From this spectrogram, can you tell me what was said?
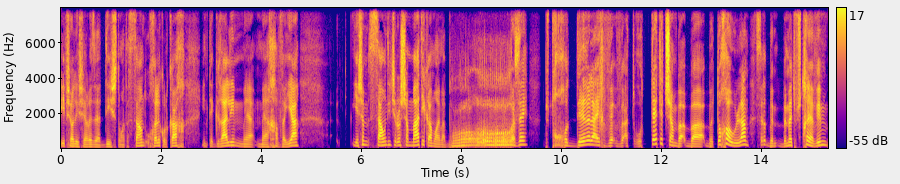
אי אפשר להישאר לזה אדיש, זאת אומרת, הסאונד הוא חלק כל כך אינטגרלי מה, מהחוויה. יש שם סאונדים שלא שמעתי כמוהם, פשוט חודר אלייך, ו- ואת רוטטת שם ב- ב- בתוך האולם. סרט באמת, פשוט חייבים,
